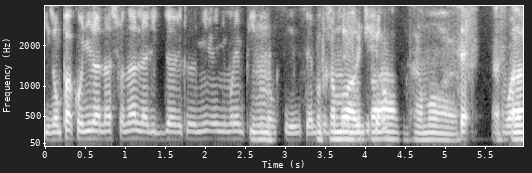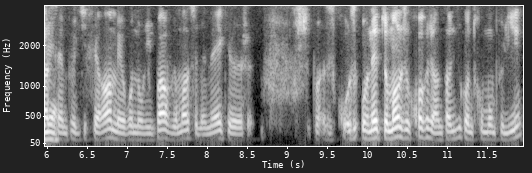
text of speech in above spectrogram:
ils n'ont pas connu la nationale, la Ligue 2 avec le Nîmes Olympique, Mm. donc c'est c'est un peu, un différent. Contrairement euh, à Voilà, c'est un peu différent, mais Renaud Ripard, vraiment, c'est le mec. euh, je, je sais pas, je crois- je- honnêtement, je crois que j'ai entendu contre Montpellier.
